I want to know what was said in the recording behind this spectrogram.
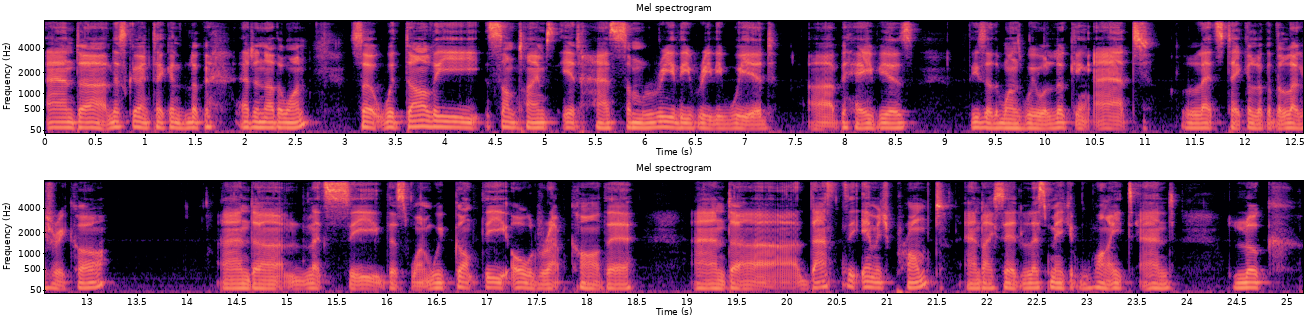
And uh, let's go and take a look at another one. So with DALL-E, sometimes it has some really, really weird uh, behaviors. These are the ones we were looking at. Let's take a look at the luxury car. And uh, let's see this one. We've got the old rap car there. And uh, that's the image prompt. And I said, let's make it white and look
